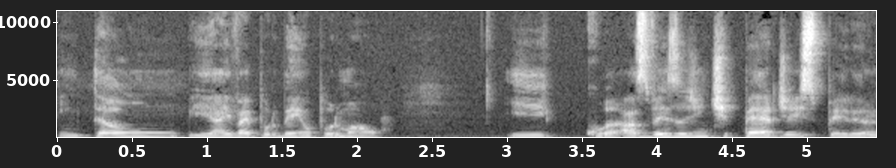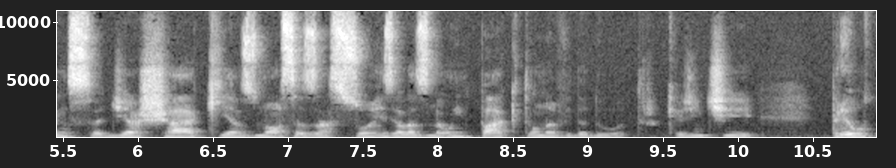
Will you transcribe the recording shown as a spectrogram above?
Então, e aí vai por bem ou por mal. E às vezes a gente perde a esperança de achar que as nossas ações elas não impactam na vida do outro, que a gente para eu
